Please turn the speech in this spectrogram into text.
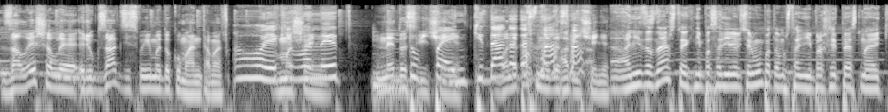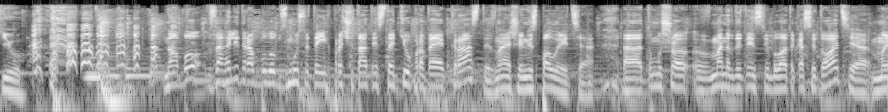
залишили рюкзак зі своїми документами. О, які машині. вони Недосвідчені. тупенькі. Да, Вони да, просто да. недосвідчені. Они-то знаешь, что их не посадили в тюрьму, потому что они не прошли тест на IQ. Ну або взагалі треба було б змусити їх прочитати статтю про те, як красти, знаєш, і не спалиться. Е, тому що в мене в дитинстві була така ситуація. Ми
